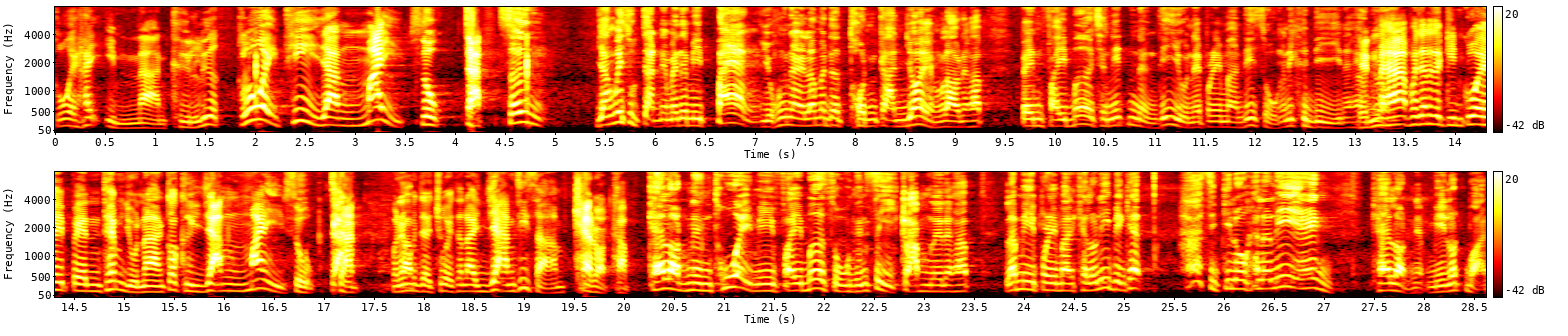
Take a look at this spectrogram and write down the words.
กล้วยให้อิ่มนาน คือเลือกกล้วยที่ยังไม่สุกจัด ซึ่ง ยังไม่สุกจัดเนี่ยมันจะมีแป้งอยู่ข้างในแล้วมันจะทนการย่อยของเรานะครับ เป็นไฟเบอร์ชนิดหนึ่งที่อยู่ในปริมาณที่สูงอันนี้คือดีนะครัเห็นไหมฮะ เพราะฉะนั้นจะกินกล้วยให้เป็นเทมอยู่นานก็คือยังไม่สุกจัจัดดเพราะฉะนั้นมันจะช่วยทนายอย่างที่ 3 แครอทครับ แครอทหนึ่งถ้วยมีไฟเบอร์สูงถึง 4 กรัมเลยนะครับ และมีปริมาณแคลอรี่เพียงแค่ 50 กิโลแคลอรี่เอง แครอทเนี่ยมีรสหวาน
